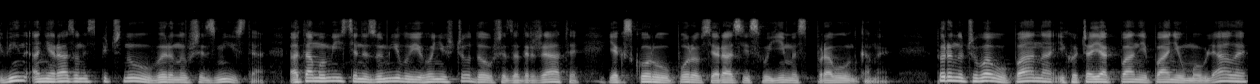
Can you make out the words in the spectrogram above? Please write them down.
Він ані разу не спічнув, виринувши з міста, а там у місті не зуміло його ніщо довше задержати, як скоро упорався раз із своїми справунками. Переночував у пана, і, хоча як пан і пані вмовляли,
